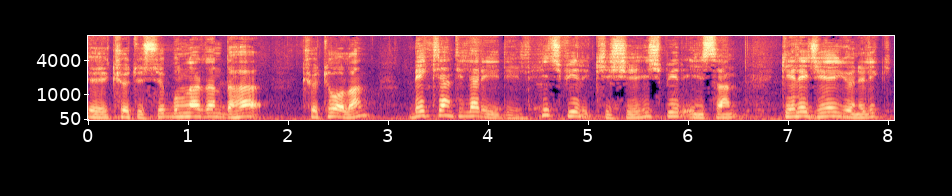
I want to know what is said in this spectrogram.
e, kötüsü bunlardan daha kötü olan beklentiler iyi değil. Hiçbir kişi, hiçbir insan geleceğe yönelik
